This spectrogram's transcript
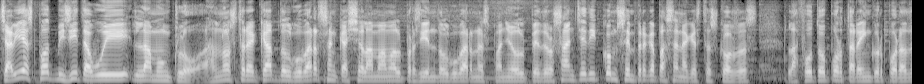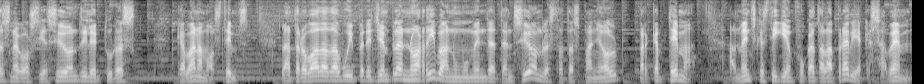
Xavier Espot visita avui la Moncloa. El nostre cap del govern s'encaixa la mà amb el president del govern espanyol, Pedro Sánchez, i com sempre que passen aquestes coses, la foto portarà incorporades negociacions i lectures que van amb els temps. La trobada d'avui, per exemple, no arriba en un moment de tensió amb l'estat espanyol per cap tema, almenys que estigui enfocat a la prèvia, que sabem.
